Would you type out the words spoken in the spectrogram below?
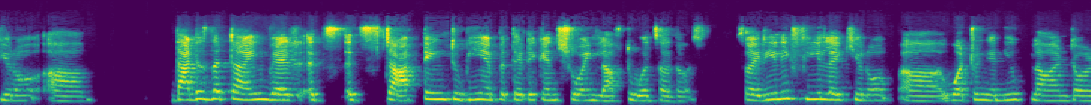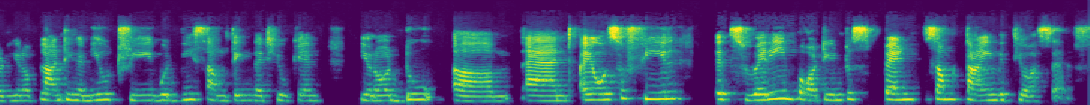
you know uh, that is the time where it's it's starting to be empathetic and showing love towards others. So i really feel like you know uh, watering a new plant or you know planting a new tree would be something that you can you know do. Um, and i also feel it's very important to spend some time with yourself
